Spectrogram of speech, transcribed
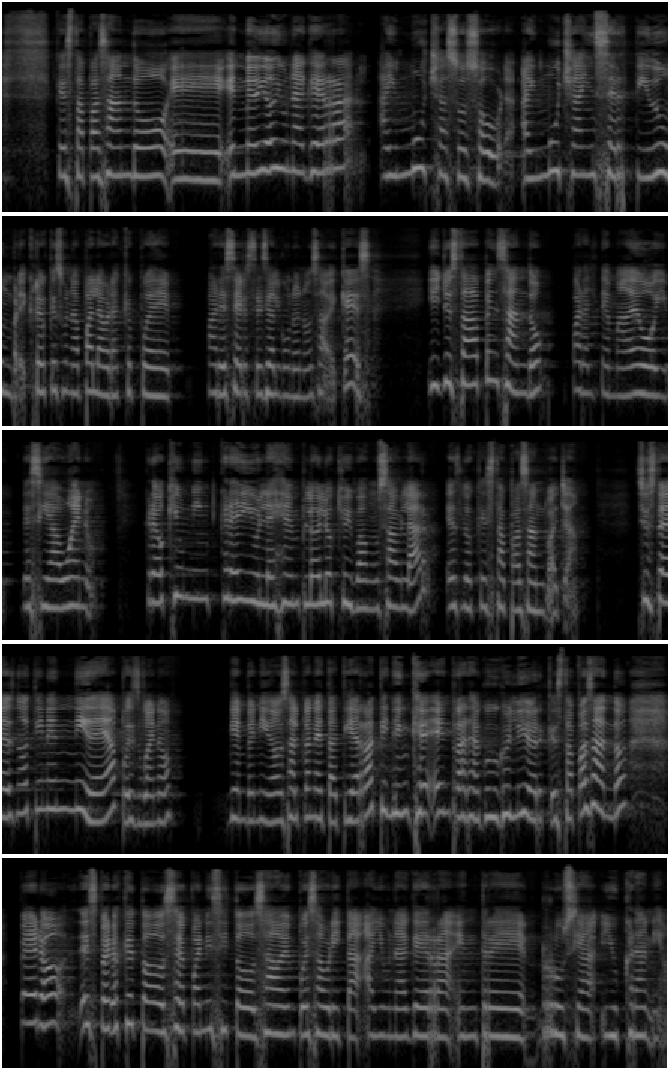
que está pasando. Eh, en medio de una guerra hay mucha zozobra, hay mucha incertidumbre, creo que es una palabra que puede parecerse si alguno no sabe qué es. Y yo estaba pensando para el tema de hoy, decía, bueno, creo que un increíble ejemplo de lo que hoy vamos a hablar es lo que está pasando allá. Si ustedes no tienen ni idea, pues bueno, bienvenidos al planeta Tierra, tienen que entrar a Google y ver qué está pasando, pero espero que todos sepan y si todos saben, pues ahorita hay una guerra entre Rusia y Ucrania.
